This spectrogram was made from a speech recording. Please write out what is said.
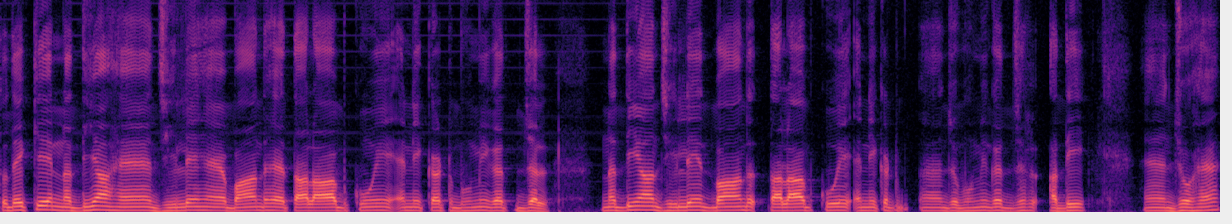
तो देखिए, नदियाँ हैं, झीलें हैं, बाँध है, तालाब, कुएँ निकट भूमिगत जल। नदियाँ, झीलें, बाँध, तालाब, कुएँ निकट जो भूमिगत जल आदि जो है,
